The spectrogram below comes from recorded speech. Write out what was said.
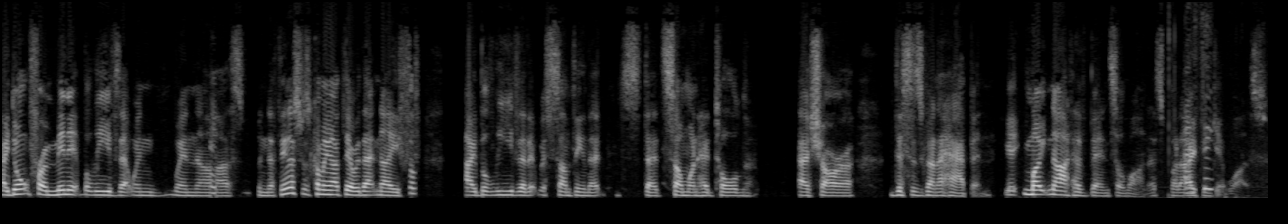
I don't for a minute believe that when when uh, when Nathanos was coming out there with that knife, I believe that it was something that that someone had told Azshara this is going to happen. It might not have been Sylvanas, but I, I think, think- it was.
